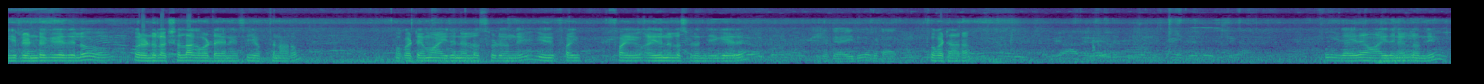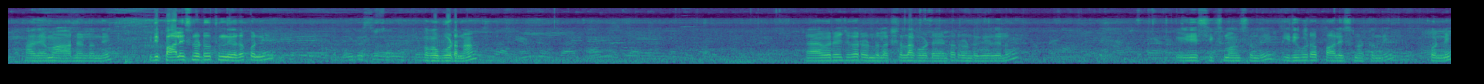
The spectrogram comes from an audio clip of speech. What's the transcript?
ఈ రెండు గేదెలు రెండు లక్షల దాకా పడ్డాయి అనేసి చెప్తున్నారు. ఒకటేమో ఐదు నెలల సుడి ఉంది. ఇది ఫైవ్ ఫైవ్ ఐదు నెలల సుడి ఉంది ఈ గేదె. ఒకటి ఐదు ఒకటి ఆరు ఒకటి ఆరా ఇది ఐదేమో ఐదు నెలలు ఉంది అదేమో ఆరు నెలలు ఉంది ఇది పాలిసినట్టు అవుతుంది కదా కొన్ని? ఒక పూటనా? యావరేజ్గా రెండు లక్షల దాకా పడ్డాయంట రెండు గేదెలు ఇది సిక్స్ మంత్స్ ఉంది. ఇది కూడా పాలిసినట్టుంది కొన్ని?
